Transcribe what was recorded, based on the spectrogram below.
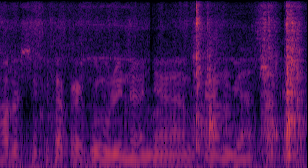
Harusnya kita kayak gulu lindanya bukan yang biasa ya.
